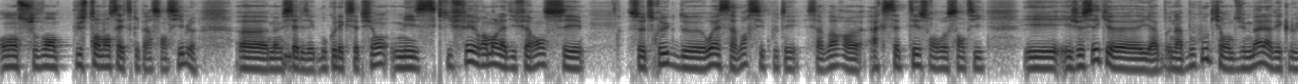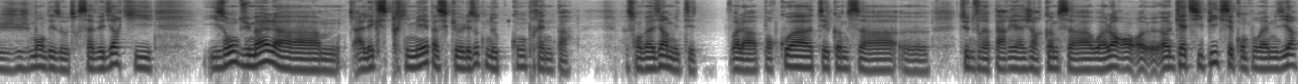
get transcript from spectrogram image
ont souvent plus tendance à être hypersensibles, euh, même s'il y a beaucoup d'exceptions. Mais ce qui fait vraiment la différence, c'est ce truc de ouais, savoir s'écouter, savoir euh, accepter son ressenti. Et, je sais qu'il y, en a beaucoup qui ont du mal avec le jugement des autres. Ça veut dire qu'ils ils ont du mal à, l'exprimer parce que les autres ne comprennent pas. Parce qu'on va dire, mais t'es voilà, pourquoi tu es comme ça, euh, tu ne devrais pas réagir comme ça? Ou alors, un cas typique, c'est qu'on pourrait me dire,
